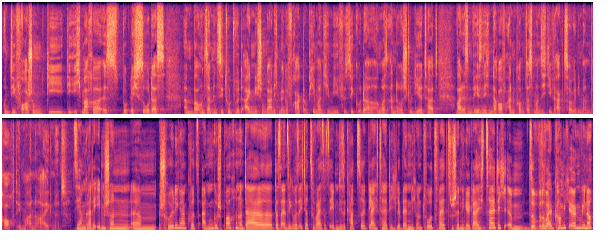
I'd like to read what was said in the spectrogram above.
Und die Forschung, die, die ich mache, ist wirklich so, dass ähm, bei unserem Institut wird eigentlich schon gar nicht mehr gefragt, ob jemand Chemie, Physik oder irgendwas anderes studiert hat, weil es im Wesentlichen darauf ankommt, dass man sich die Werkzeuge, die man braucht, eben aneignet. Sie haben gerade eben schon ähm, Schrödinger kurz angesprochen und da das Einzige, was ich dazu weiß, ist eben diese Katze gleichzeitig lebendig und tot, zwei Zuständige gleichzeitig. Ähm, so, so, weit komme ich irgendwie noch.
